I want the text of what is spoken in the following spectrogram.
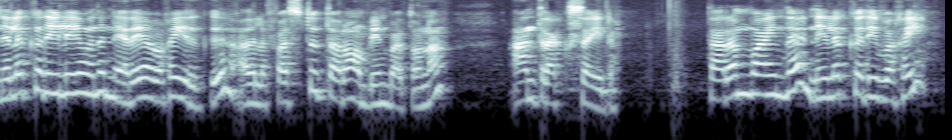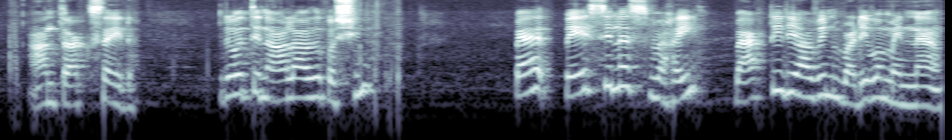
நிலக்கரியிலேயே வந்து நிறைய வகை இருக்குது அதில் ஃபஸ்ட்டு தரம் அப்படின்னு பார்த்தோன்னா ஆந்த்ராக்சைடு தரம் வாய்ந்த நிலக்கரி வகை ஆந்த்ராக்சைடு இருபத்தி நாலாவது கொஷின் பே பேசிலஸ் வகை பாக்டீரியாவின் வடிவம் என்ன?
